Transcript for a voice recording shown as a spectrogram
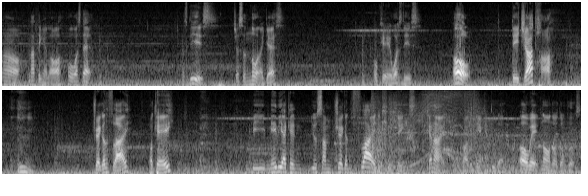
Oh, nothing at all. Oh, what's that? What's this? Just a note I guess. Okay, what's this? Oh! Dejata? Dragonfly? Okay. Maybe, maybe I can use some dragonfly to kill things. Can I? No, I don't think I can do that. Oh wait, no, no, don't close.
